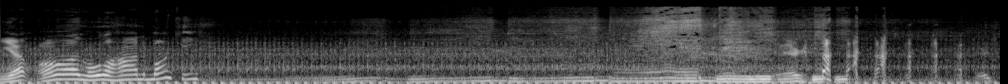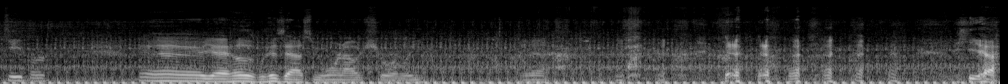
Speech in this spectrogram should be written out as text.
Yep, on the little Honda Monkey. There, there's Keeper. Yeah, yeah, he'll, his ass will be worn out shortly. Yeah. yeah.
